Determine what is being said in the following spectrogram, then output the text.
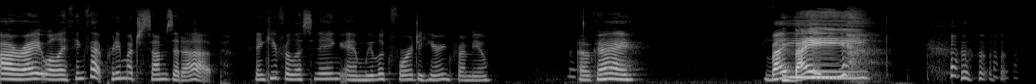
All right. Well, I think that pretty much sums it up. Thank you for listening, and we look forward to hearing from you. Okay. Bye. Bye.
